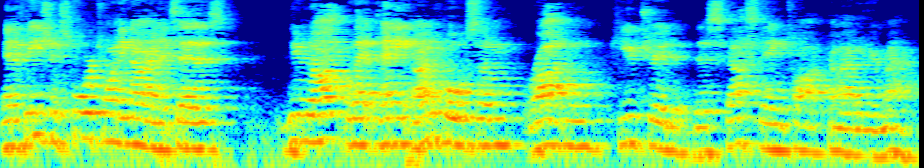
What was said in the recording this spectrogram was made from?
In Ephesians 4:29 it says, "Do not let any unwholesome, rotten, putrid, disgusting talk come out of your mouth,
